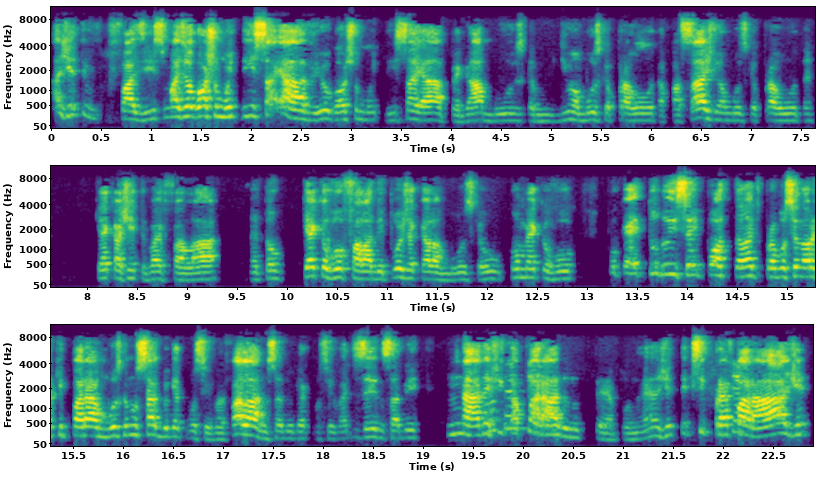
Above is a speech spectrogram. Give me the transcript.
a gente faz isso, mas eu gosto muito de ensaiar, viu? Eu gosto muito de ensaiar, pegar a música, de uma música para outra, a passagem de uma música para outra. O que é que a gente vai falar? Então, o que é que eu vou falar depois daquela música? Como é que eu vou porque tudo isso é importante para você, na hora que parar a música, não sabe o que é que você vai falar, não sabe o que é que você vai dizer, não sabe nada Com e ficar parado no tempo. Né? A gente tem que se preparar, a gente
